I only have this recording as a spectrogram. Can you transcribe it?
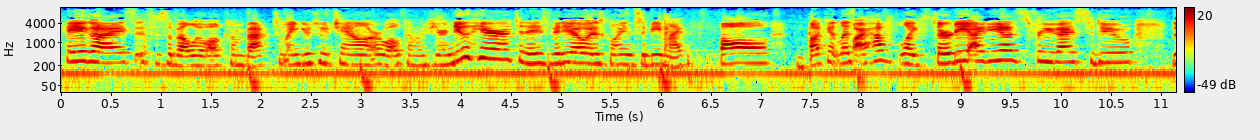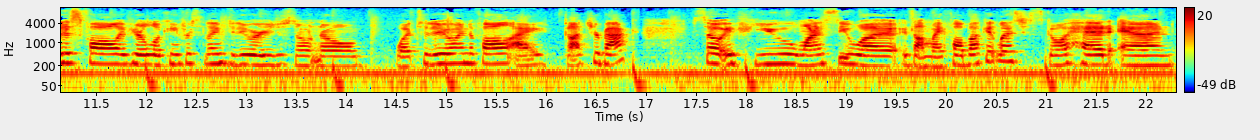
Hey guys, it's Isabella. Welcome back to my YouTube channel or welcome if you're new here. Today's video is going to be my fall bucket list. I have like 30 ideas for you guys to do this fall if you're looking for something to do or you just don't know what to do in the fall. I got your back. So if you want to see what is on my fall bucket list, just go ahead and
